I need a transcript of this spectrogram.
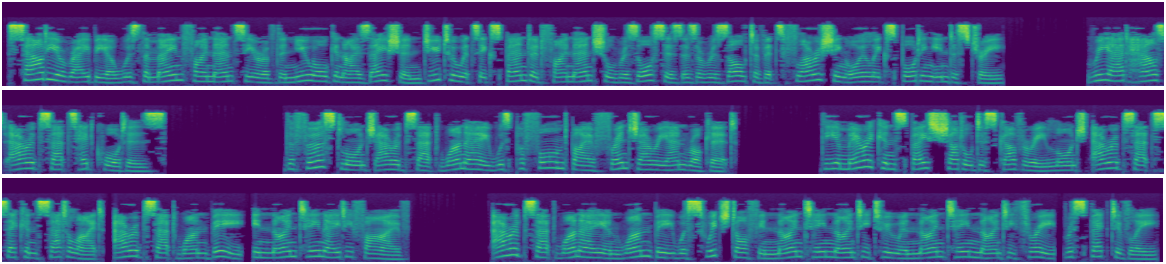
Saudi Arabia was the main financier of the new organization due to its expanded financial resources as a result of its flourishing oil exporting industry. Riyadh housed Arabsat's headquarters. The first launch Arabsat 1A was performed by a French Ariane rocket. The American Space Shuttle Discovery launched Arabsat's second satellite, Arabsat 1B, in 1985. Arabsat 1A and 1B were switched off in 1992 and 1993, respectively.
